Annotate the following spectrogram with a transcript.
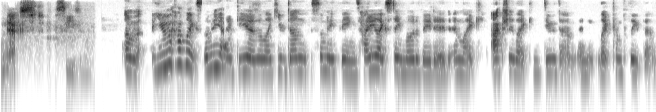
next season. Um, you have like so many ideas and like you've done so many things. How do you like stay motivated and like actually like do them and like complete them?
